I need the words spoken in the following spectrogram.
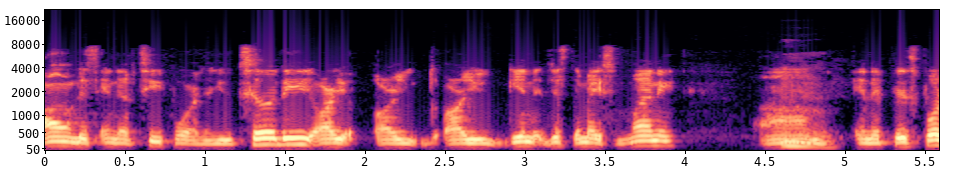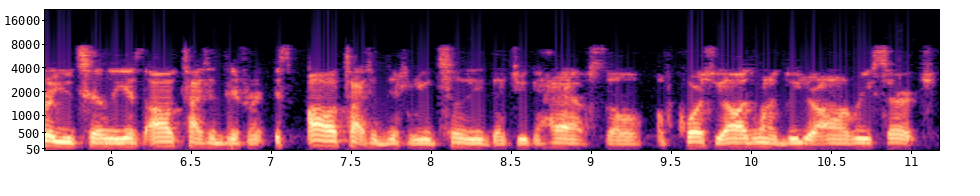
own this NFT for? Is it utility? Are you are you are you getting it just to make some money? Um, mm. And if it's for the utility, it's all types of different. It's all types of different utilities that you can have. So of course, you always want to do your own research.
